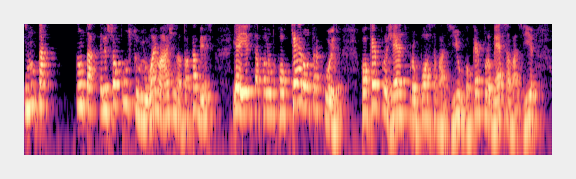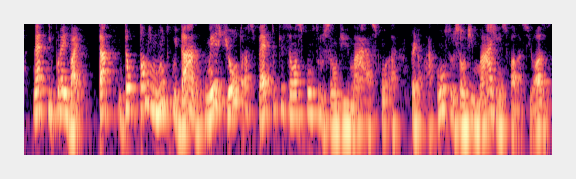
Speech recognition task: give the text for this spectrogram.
E não está. Não tá. Ele só construiu uma imagem na tua cabeça e aí ele está falando qualquer outra coisa. Qualquer projeto, proposta vazio, qualquer promessa vazia, né? E por aí vai, tá? Então tome muito cuidado com este outro aspecto que são as construção de as, a, perdão, a construção de imagens falaciosas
